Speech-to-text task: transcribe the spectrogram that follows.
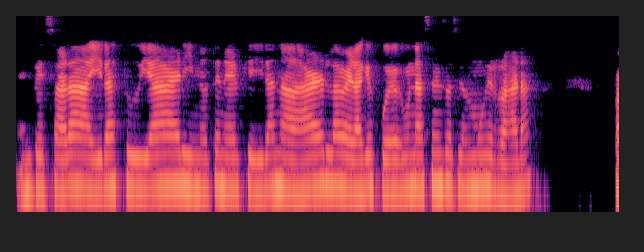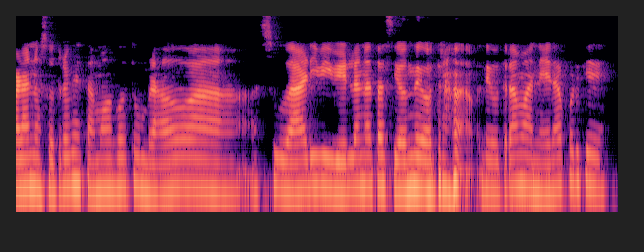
empezar a ir a estudiar y no tener que ir a nadar, la verdad que fue una sensación muy rara para nosotros que estamos acostumbrados a sudar y vivir la natación de otra, de otra manera, porque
